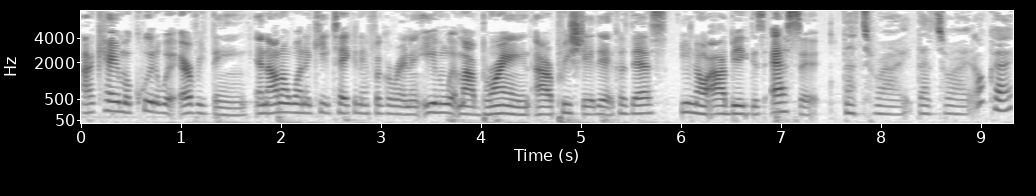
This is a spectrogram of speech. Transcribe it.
I came acquitted with everything, and I don't want to keep taking it for granted. Even with my brain, I appreciate that because that's you know our biggest asset. That's right. That's right. Okay.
